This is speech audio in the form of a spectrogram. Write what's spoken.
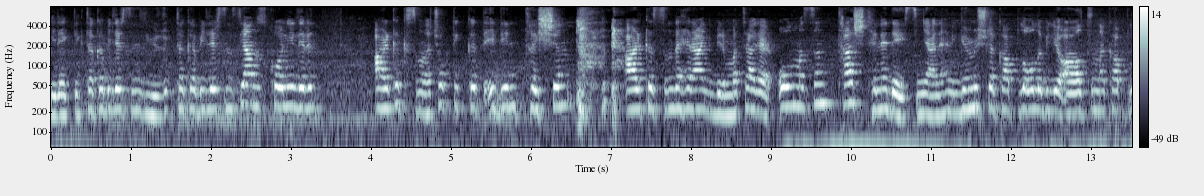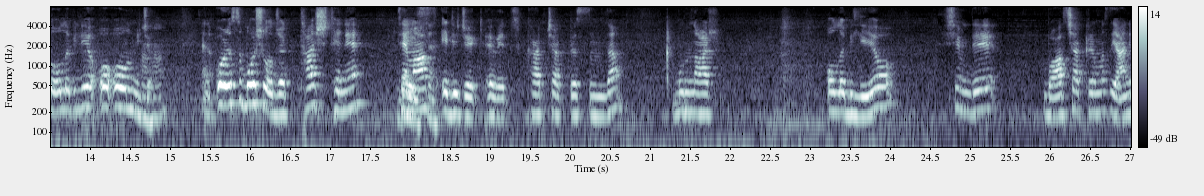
Bileklik takabilirsiniz, yüzük takabilirsiniz. Yalnız kolyelerin arka kısmına çok dikkat edin. Taşın arkasında herhangi bir materyal olmasın. Taş tene değsin. Yani hani gümüşle kaplı olabiliyor, altınla kaplı olabiliyor. O olmayacak. Yani orası boş olacak. Taş tene temas Değsin. edecek. Evet, kalp çakrasında bunlar olabiliyor. Şimdi boğaz çakramız yani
